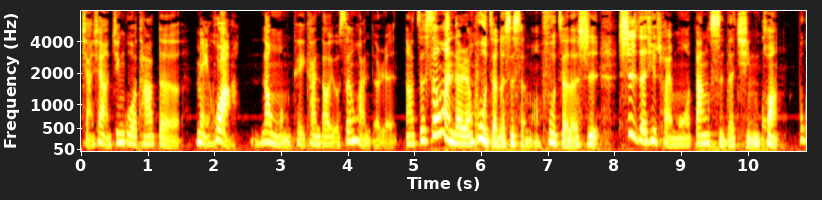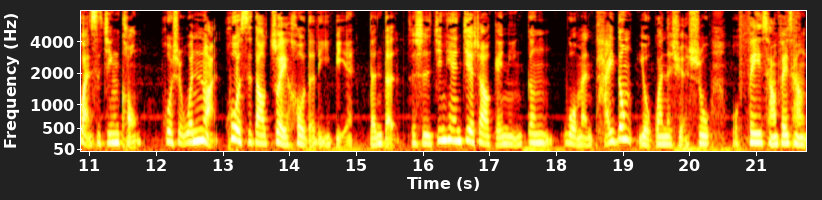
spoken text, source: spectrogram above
想象，经过他的美化。让我们可以看到有生还的人啊，这生还的人负责的是什么？负责的是试着去揣摩当时的情况，不管是惊恐，或是温暖，或是到最后的离别等等。这是今天介绍给您跟我们台东有关的选书，我非常非常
